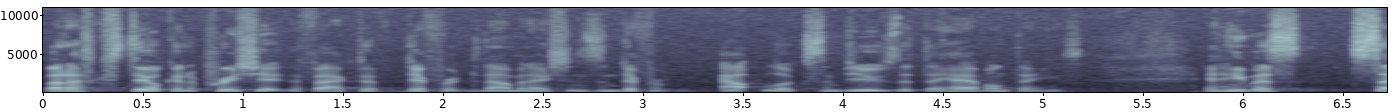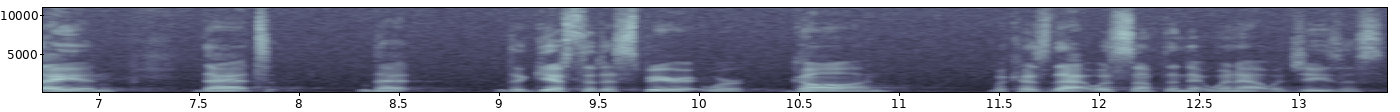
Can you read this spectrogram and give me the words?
But I still can appreciate the fact of different denominations and different outlooks and views that they have on things. And he was saying that, that the gifts of the Spirit were gone because that was something that went out with Jesus,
